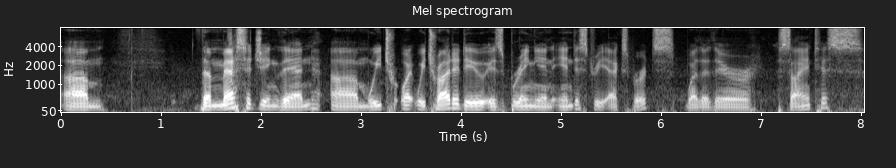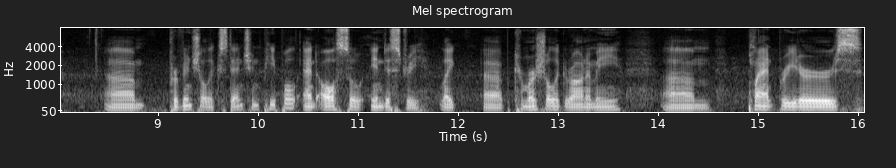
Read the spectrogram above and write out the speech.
Um, the messaging then, um, we tr what we try to do is bring in industry experts, whether they're scientists, um, provincial extension people, and also industry, like uh, commercial agronomy, um, plant breeders,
